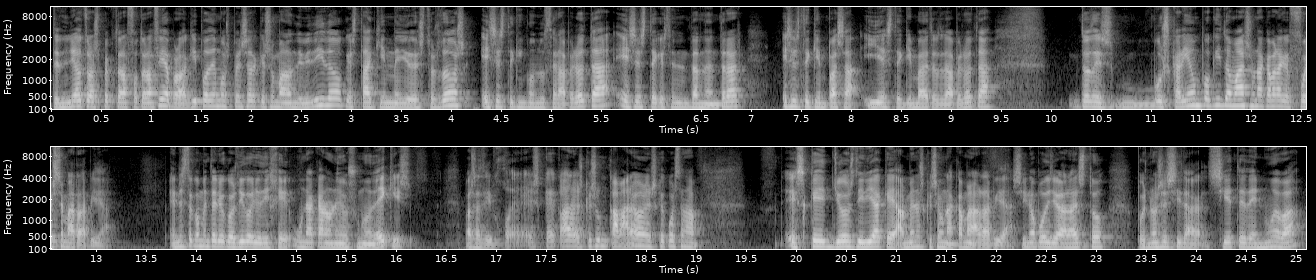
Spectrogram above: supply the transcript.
tendría otro aspecto de la fotografía, pero aquí podemos pensar que es un balón dividido, que está aquí en medio de estos dos, es este quien conduce la pelota, es este que está intentando entrar, es este quien pasa y este quien va detrás de la pelota. Entonces, buscaría un poquito más una cámara que fuese más rápida. En este comentario que os digo, yo dije una Canon EOS 1 de X. Vas a decir, joder, es que claro, es que es un camarón, es que cuesta una... Es que yo os diría que al menos que sea una cámara rápida. Si no podéis llegar a esto, pues no sé si la 7D nueva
